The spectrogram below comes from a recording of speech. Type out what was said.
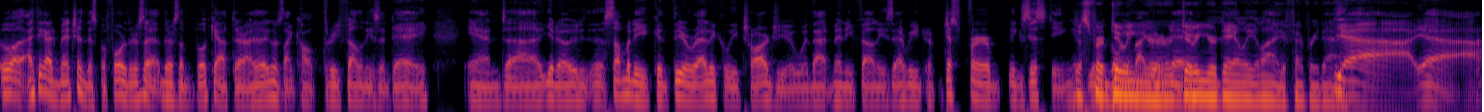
well, I think I'd mentioned this before. There's a there's a book out there. I think it was like called Three Felonies a Day, and uh, you know somebody could theoretically charge you with that many felonies every just for existing, Just for know, doing about your, doing your daily life every day. Yeah, yeah.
